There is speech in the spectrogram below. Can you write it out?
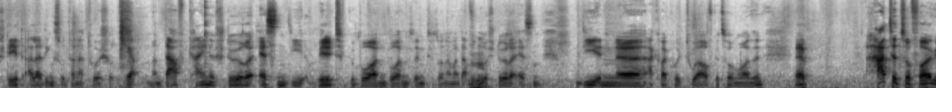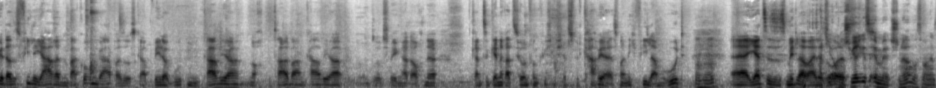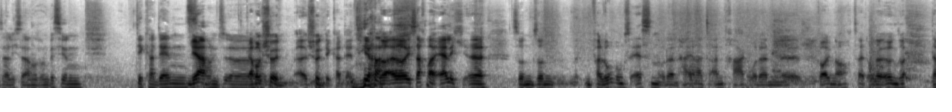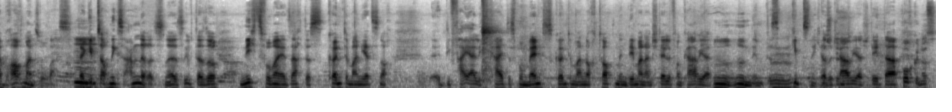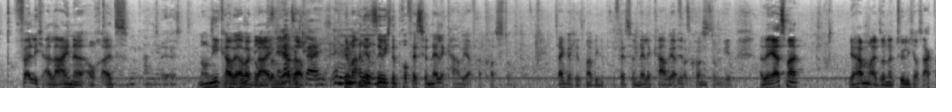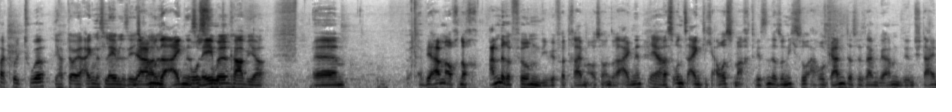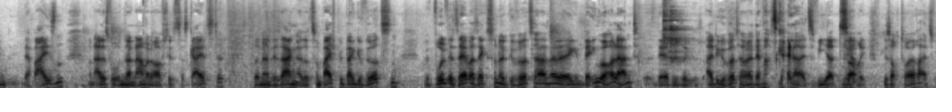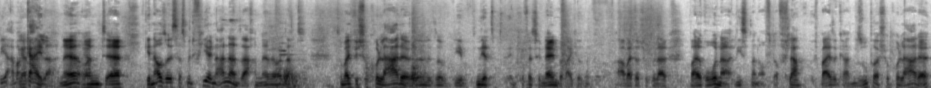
steht allerdings unter Naturschutz. Ja. Man darf keine Störe essen, die wild geboren worden sind, sondern man darf nur Störe essen, die in äh, Aquakultur aufgezogen worden sind. Äh, hatte zur Folge, dass es viele Jahre ein Vakuum gab. Also es gab weder guten Kaviar noch bezahlbaren Kaviar. Und deswegen hat auch eine ganze Generation von Küchenchefs mit Kaviar erstmal nicht viel am Hut. Äh, jetzt ist es mittlerweile Hat so, auch ein schwieriges Image, ne? muss man ganz ehrlich sagen. So ein bisschen Dekadenz Ja, und äh, aber schön, äh, schön dekadent. Ja. Also, also ich sag mal ehrlich, äh, so ein, so ein, ein Verlobungsessen oder ein Heiratsantrag oder eine goldene Hochzeit oder irgend so, da braucht man sowas. Da gibt es auch nichts anderes. Ne? Es gibt also nichts, wo man jetzt sagt, das könnte man jetzt noch, äh, die Feierlichkeit des Moments könnte man noch toppen, indem man anstelle von Kaviar hm, hm, nimmt. Das gibt's nicht. Also. Kaviar steht da Hochgenuss. Völlig alleine, auch als äh, noch nie Kaviar, aber gleich. Gleich. Wir machen jetzt nämlich eine professionelle Kaviarverkostung. Ich zeige euch jetzt mal, wie eine professionelle Kaviarverkostung geht. Also erstmal, wir haben also natürlich aus Aquakultur, ihr habt ja euer eigenes Label, sehe ich Wir haben gerade. unser eigenes Großfood Label. Kaviar. ähm, wir haben auch noch andere Firmen, die wir vertreiben, außer unserer eigenen, Ja. was uns eigentlich ausmacht. Wir sind also nicht so arrogant, dass wir sagen, wir haben den Stein der Weisen und alles, wo unser Name draufsteht, ist das Geilste, sondern wir sagen also zum Beispiel bei Gewürzen, obwohl wir selber 600 Gewürze haben, ne, der Ingo Holland, der diese alte Gewürze hat, der macht es geiler als wir. Sorry. Ist auch teurer als wir, aber Ja. geiler. Ne? Und äh, genauso ist das mit vielen anderen Sachen. Ne? Wenn man sagt, zum Beispiel Schokolade, also wir sind jetzt im professionellen Bereich, also Verarbeiterschokolade, Valrona liest man oft auf Klar. Speisekarten, super Schokolade.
